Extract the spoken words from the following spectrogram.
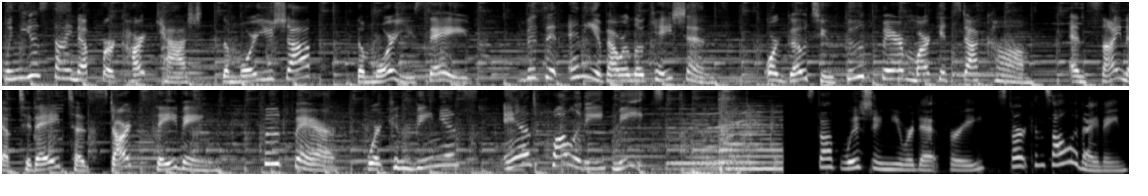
When you sign up for Cart Cash, the more you shop, the more you save. Visit any of our locations or go to foodfairmarkets.com and sign up today to start saving. Food Fair, where convenience and quality meet. Stop wishing you were debt free. Start consolidating.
